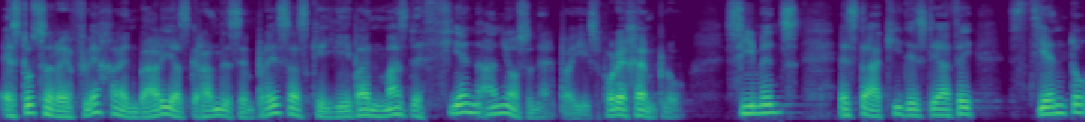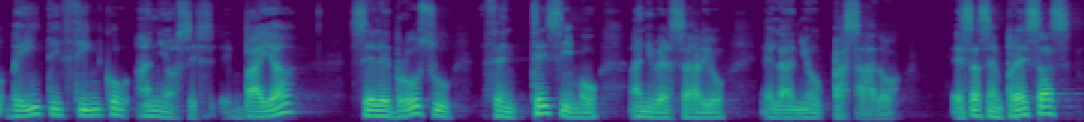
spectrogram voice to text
Esto se refleja en varias grandes empresas que llevan más de 100 años en el país. Por ejemplo, Siemens está aquí desde hace 125 años. Bayer celebró su centésimo aniversario el año pasado. Esas empresas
